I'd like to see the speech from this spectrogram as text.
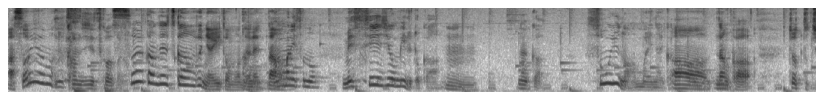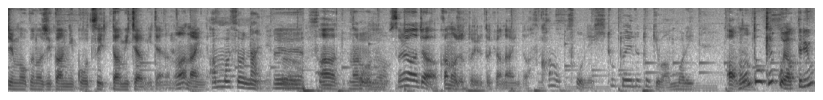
あそういう感じで使うかそういう感じで使う分にはいいと思うんだよね。なあんまりそのメッセージを見るとかうん。なんかそういうのはあんまりないかなああなんかちょっと沈黙の時間にこうツイッター見ちゃうみたいなのはないんだ。あんまりそれないね、えーああなるほど、うん。それはじゃあ彼女といる時はないんだ。かのそうね。人といる時はあんまり。あ本当？結構やってるよ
